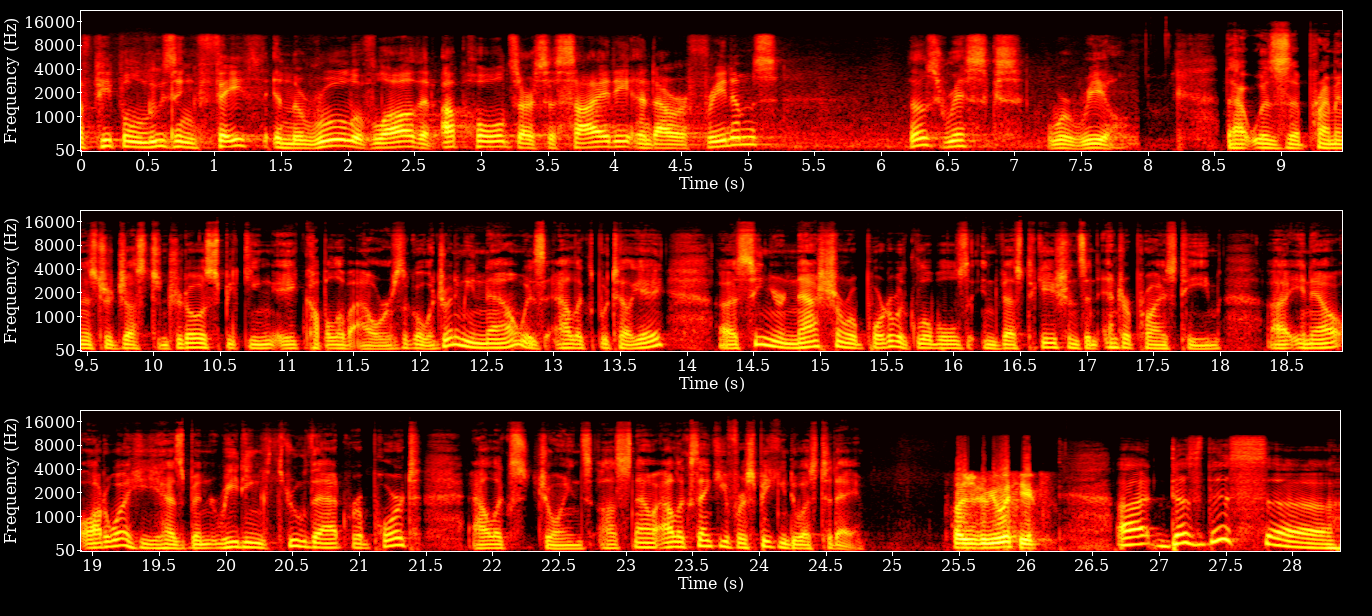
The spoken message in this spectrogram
of people losing faith in the rule of law that upholds our society and our freedoms, those risks were real. That was uh, Prime Minister Justin Trudeau speaking a couple of hours ago. Joining me now is Alex Boutillier, a senior national reporter with Global's Investigations and Enterprise team uh, in Ottawa. He has been reading through that report. Alex joins us now. Alex, thank you for speaking to us today. Pleasure to be with you. Uh, does this uh,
